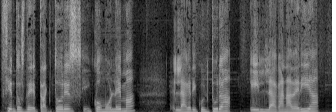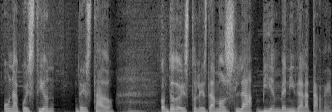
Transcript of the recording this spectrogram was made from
cientos de tractores y como lema, la agricultura y la ganadería, una cuestión de Estado. Con todo esto les damos la bienvenida a la tarde.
